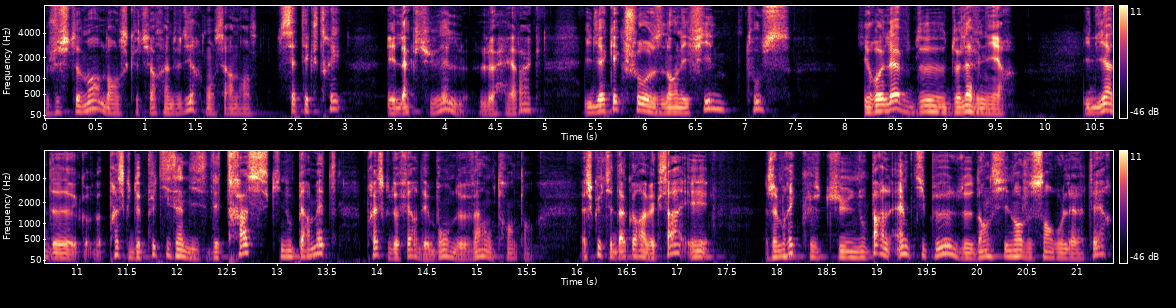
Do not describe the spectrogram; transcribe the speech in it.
justement, dans ce que tu es en train de dire concernant cet extrait et l'actuel, le Hirak, il y a quelque chose dans les films, tous, qui relève de, de l'avenir. Il y a presque de petits indices, des traces qui nous permettent presque de faire des bons de 20 ou 30 ans. Est-ce que tu es d'accord avec ça? Et j'aimerais que tu nous parles un petit peu de Dans le silence, je sens rouler la terre,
